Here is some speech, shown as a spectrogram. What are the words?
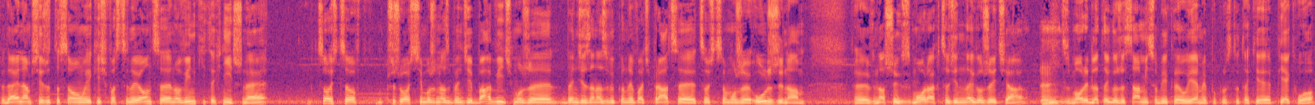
Wydaje nam się, że to są jakieś fascynujące nowinki techniczne, coś, co w przyszłości może nas będzie bawić, może będzie za nas wykonywać pracę, coś, co może ulży nam w naszych zmorach codziennego życia, zmory dlatego, że sami sobie kreujemy po prostu takie piekło,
